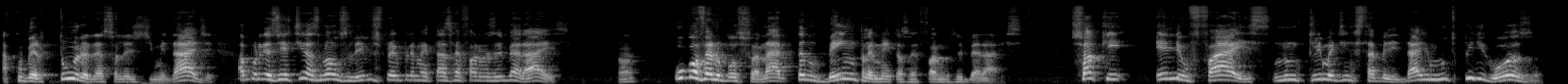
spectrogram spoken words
a cobertura dessa legitimidade, a burguesia tinha as mãos livres para implementar as reformas liberais. Né? O governo Bolsonaro também implementa as reformas liberais. Só que ele o faz num clima de instabilidade muito perigoso.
